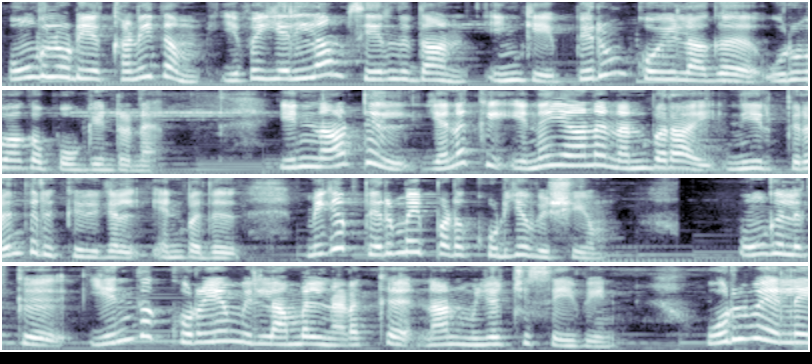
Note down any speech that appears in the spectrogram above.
உங்களுடைய கணிதம் இவையெல்லாம் சேர்ந்துதான் இங்கே பெரும் கோயிலாக உருவாகப் போகின்றன. இந்நாட்டில் எனக்கு இணையான நண்பராய் நீர் பிறந்திருக்கிறீர்கள் என்பது மிக பெருமைப்படக்கூடிய விஷயம். உங்களுக்கு எந்த குறையும் இல்லாமல் நடக்க நான் முயற்சி செய்வேன். ஒருவேளை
